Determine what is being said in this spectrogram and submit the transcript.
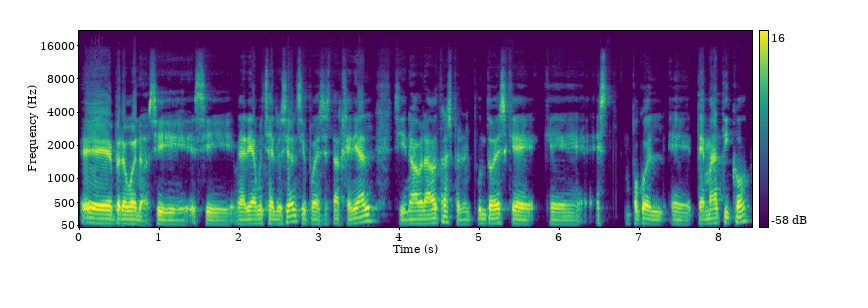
Eh, pero bueno, sí, sí, me haría mucha ilusión, si puedes estar genial, si no habrá otras, pero el punto es que, es un poco el eh, temático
